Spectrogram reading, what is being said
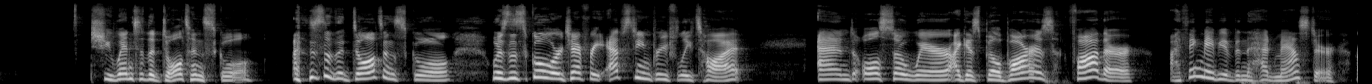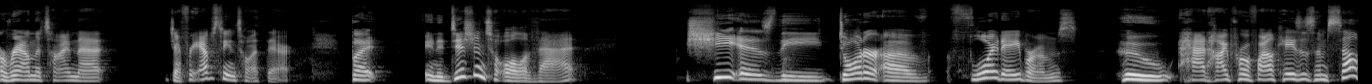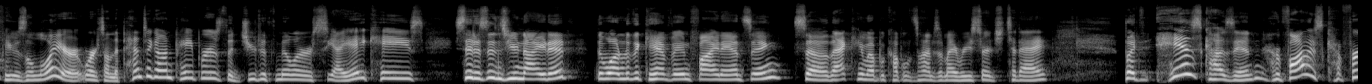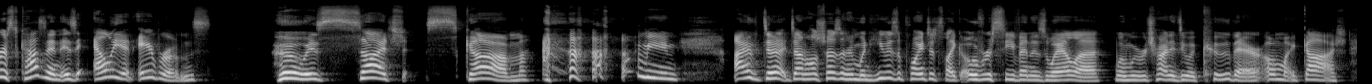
She went to the Dalton School. so the Dalton School was the school where Jeffrey Epstein briefly taught and also where I guess Bill Barr's father I think maybe have been the headmaster around the time that Jeffrey Epstein taught there. But in addition to all of that, she is the daughter of Floyd Abrams, who had high profile cases himself. He was a lawyer, worked on the Pentagon Papers, the Judith Miller CIA case, Citizens United. the one with the campaign financing. So that came up a couple of times in my research today. But his cousin, her father's first cousin, is Elliott Abrams, who is such scum. I mean, I've done, done whole shows on him when he was appointed to like oversee Venezuela when we were trying to do a coup there. Oh my gosh.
